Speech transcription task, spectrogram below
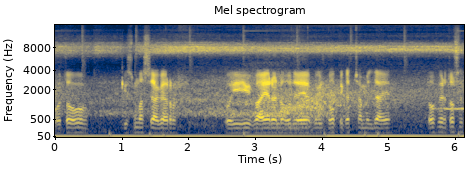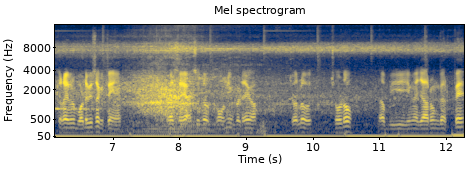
वो तो किस्मत से अगर कोई वायरल हो जाए कोई टॉपिक अच्छा मिल जाए तो फिर तो सब्सक्राइबर बढ़ भी सकते हैं। वैसे ऐसे तो कौन ही बढ़ेगा। चलो छोड़ो, अभी मैं जा रहा हूँ घर पे।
